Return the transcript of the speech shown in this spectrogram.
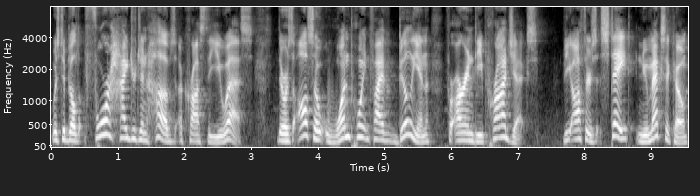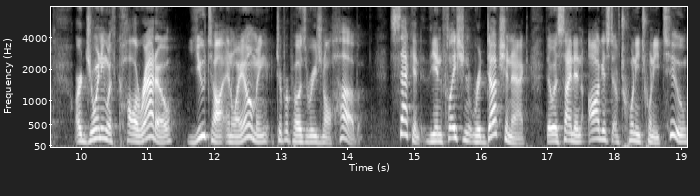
was to build four hydrogen hubs across the U.S. There was also 1.5 billion for R&D projects. The author's state, New Mexico, are joining with Colorado, Utah, and Wyoming to propose a regional hub. Second, the Inflation Reduction Act that was signed in August of 2022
